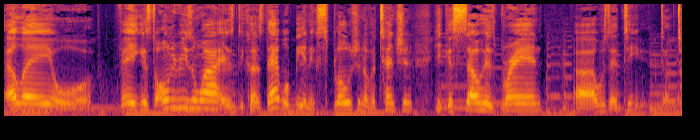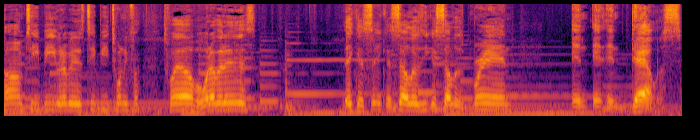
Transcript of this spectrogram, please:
L.A. or Vegas. The only reason why is because that will be an explosion of attention. He could sell his brand. Uh, what was that? T, Tom TB, whatever it is, TB 2012 or whatever it is. They can he can sell his he can sell his brand in, in, in Dallas,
